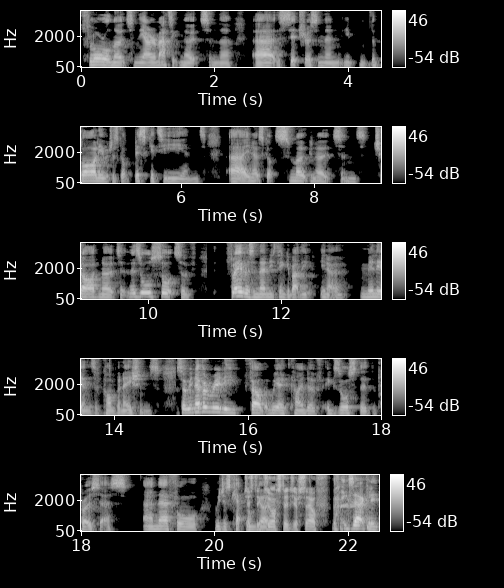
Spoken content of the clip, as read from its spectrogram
floral notes and the aromatic notes and the uh, the citrus and then you, the barley, which has got biscuity and uh, you know, it's got smoke notes and charred notes. There's all sorts of flavors and then you think about the you know millions of combinations. So we never really felt that we had kind of exhausted the process and therefore we just kept just exhausted yourself. Exactly.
